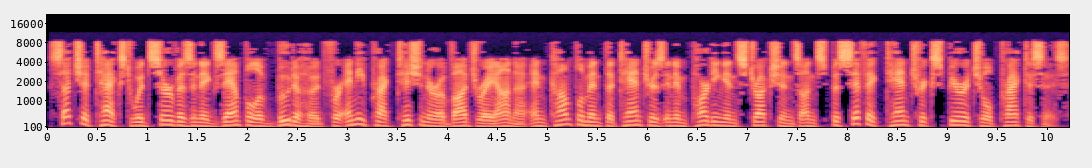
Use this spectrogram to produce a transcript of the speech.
Such a text would serve as an example of Buddhahood for any practitioner of Vajrayana and complement the Tantras in imparting instructions on specific tantric spiritual practices.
